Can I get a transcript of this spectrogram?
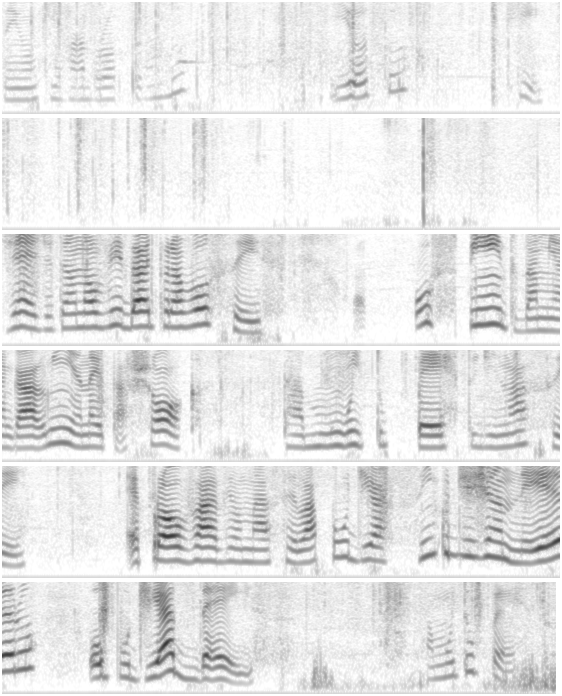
Tem um aqui já brotando. E outro aqui. Gente, eu tenho uma novidade pra vocês. Os pintos da minha galinha, né, tá choca tá muito perto de nascer. É provável nascer lá pro dia 5 de janeiro ou pro dia 10. Tá muito perto.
